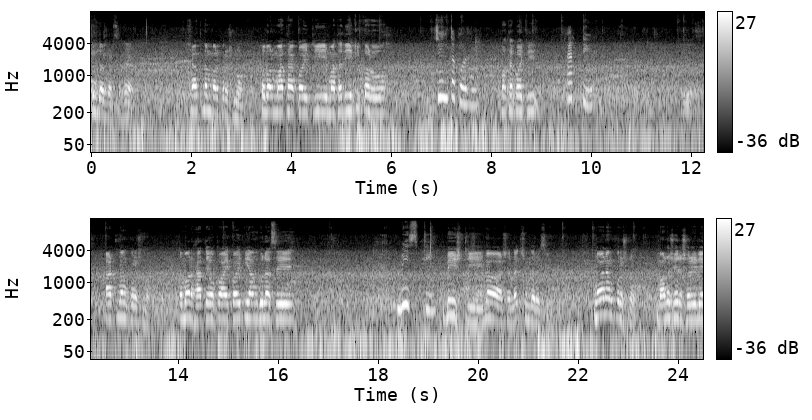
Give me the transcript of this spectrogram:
সুন্দর পারছেন হ্যাঁ। সাত নম্বর প্রশ্ন তোমার মাথা কয়টি? মাথা দিয়ে কি করো? চিন্তা করি। মাথা কয়টি? একটি। আট নং প্রশ্ন তোমার হাতে ও পায়ে কয়টি আঙ্গুল আছে? বিশটি। বিশটি মাশাল্লাহ সুন্দর হয়েছে। নয় নং প্রশ্ন মানুষের শরীরে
